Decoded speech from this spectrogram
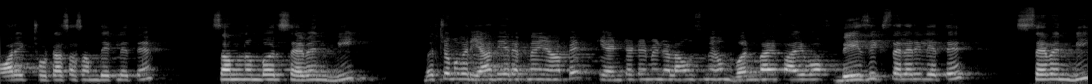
और एक छोटा सा सम देख लेते हैं। सम नंबर सेवन बी बच्चों, मगर याद ये रखना है यहाँ पे कि एंटरटेनमेंट अलाउंस में हम one by five of basic salary लेते हैं। सेवन बी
